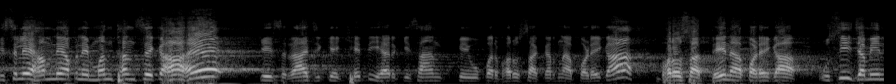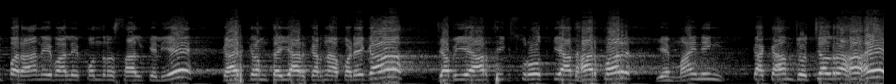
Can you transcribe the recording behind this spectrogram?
इसलिए हमने अपने मंथन से कहा है कि इस राज्य के खेती हर किसान के ऊपर भरोसा करना पड़ेगा, भरोसा देना पड़ेगा। उसी ज़मीन पर आने वाले पंद्रह साल के लिए कार्यक्रम तैयार करना पड़ेगा। जब ये आर्थिक स्रोत के आधार पर ये माइनिंग का काम जो चल रहा है,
